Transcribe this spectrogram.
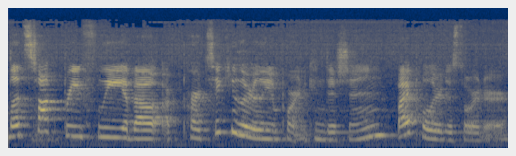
let's talk briefly about a particularly important condition bipolar disorder.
